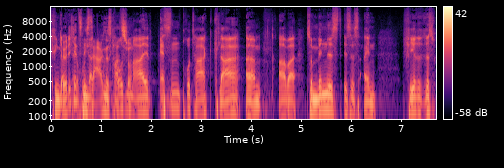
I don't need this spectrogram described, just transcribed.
kriegen ja Würde auch ich jetzt nicht sagen, das passt schon. Mal Essen pro Tag, klar. Ähm, aber zumindest ist es ein faireres,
